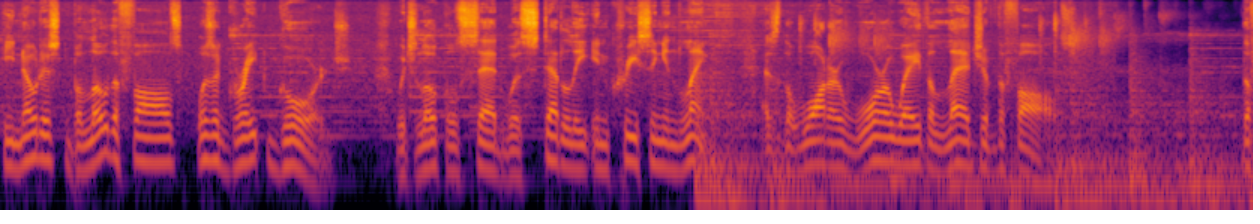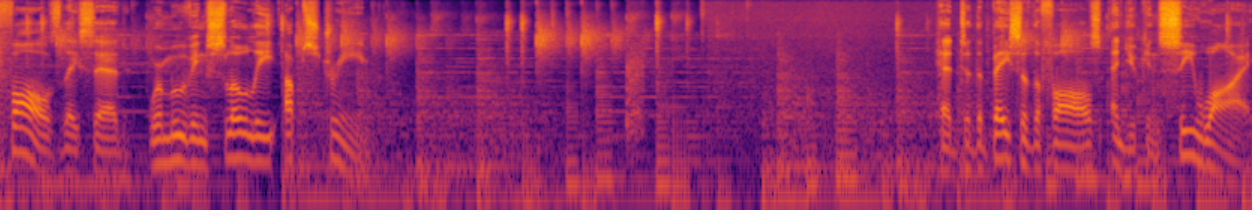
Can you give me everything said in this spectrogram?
He noticed below the falls was a great gorge, which locals said was steadily increasing in length as the water wore away the ledge of the falls. The falls, they said, were moving slowly upstream. Head to the base of the falls and you can see why.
